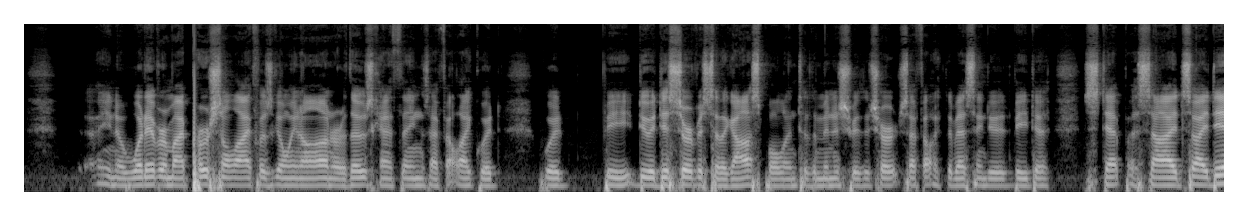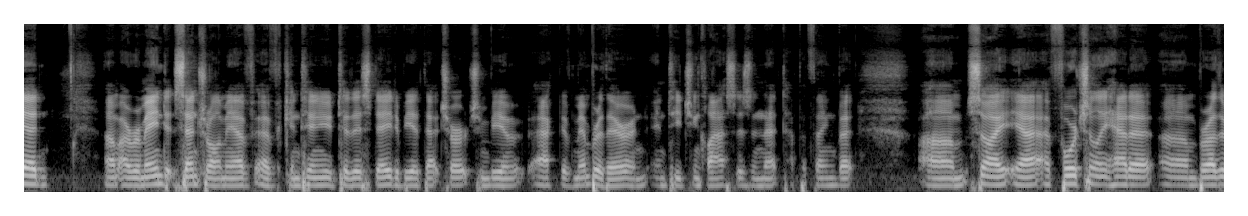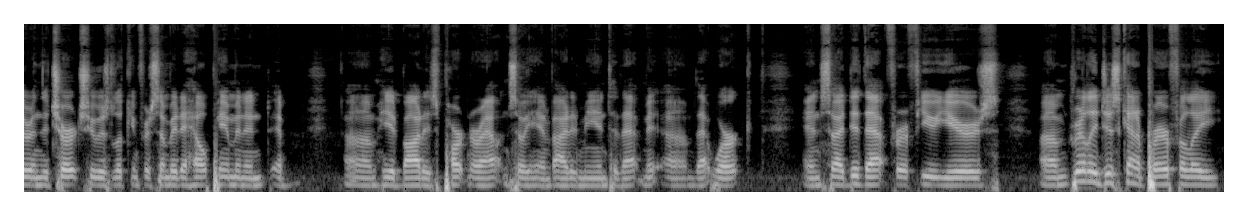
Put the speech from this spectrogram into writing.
you know whatever my personal life was going on or those kind of things. I felt like would would be do a disservice to the gospel and to the ministry of the church. So I felt like the best thing to do would be to step aside. So I did. Um, I remained at Central. I mean, I've, I've, continued to this day to be at that church and be an active member there and, and teaching classes and that type of thing. But um, so I, yeah, I, fortunately had a um, brother in the church who was looking for somebody to help him, and, and um, he had bought his partner out, and so he invited me into that um, that work. And so I did that for a few years, um, really just kind of prayerfully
